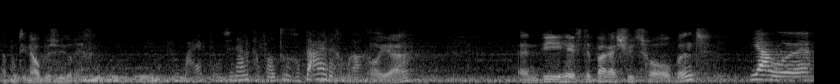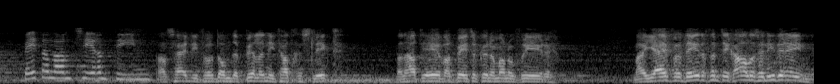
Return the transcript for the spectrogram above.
Dat moet hij nou bezuren. Oh, maar hij heeft ons in elk geval terug op de aarde gebracht. Oh ja? En wie heeft de parachutes geopend? Ja hoor, Peter. Als hij die verdomde pillen niet had geslikt... dan had hij heel wat beter kunnen manoeuvreren. Maar jij verdedigt hem tegen alles en iedereen.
